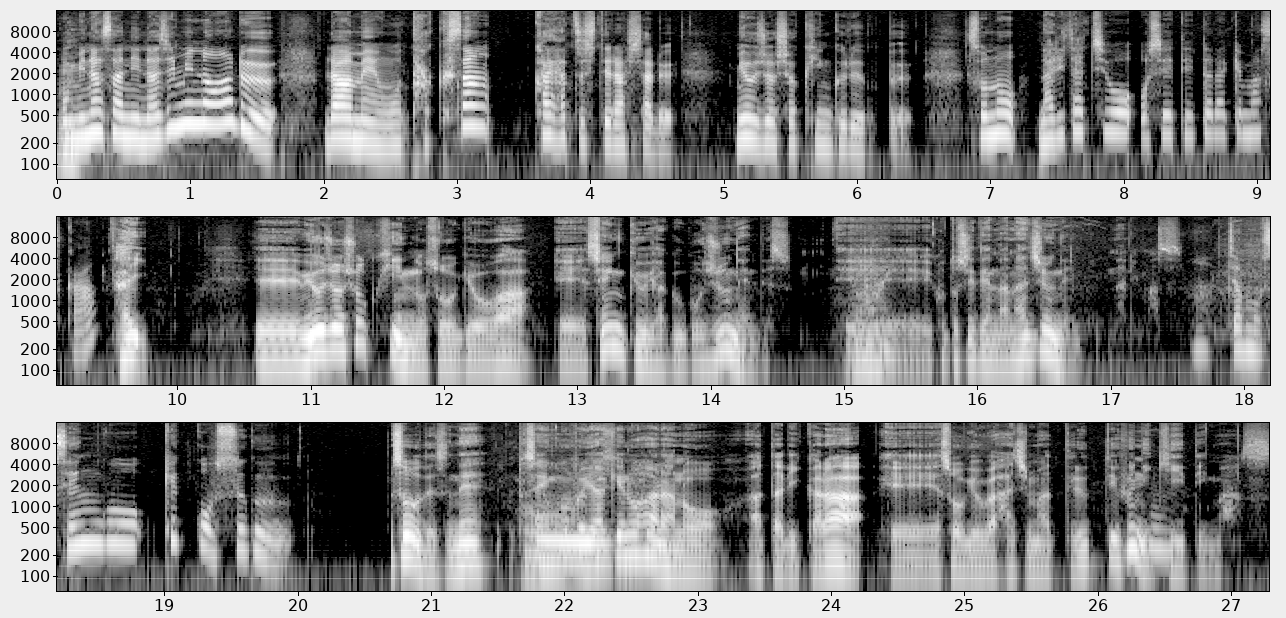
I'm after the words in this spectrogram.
もう皆さんに馴染みのあるラーメンをたくさん開発してらっしゃる明星食品グループ。その成り立ちを教えていただけますか？はい、えー、明星食品の創業は、えー、1950年です、えー今年で70年になります。あじゃあもう戦後結構すぐ。そうですね。戦後の焼け野原のあたりから、えー創業が始まってるっていうふうに聞いています、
